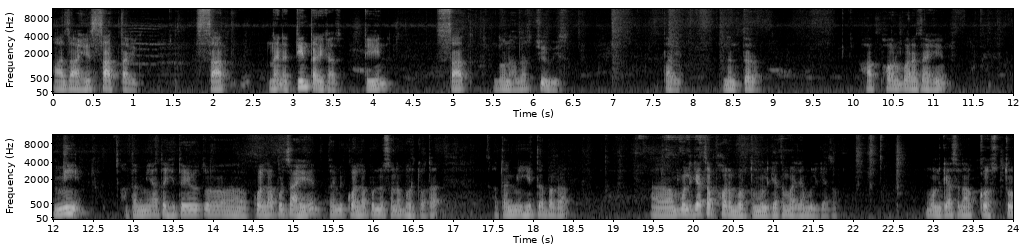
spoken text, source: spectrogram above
आज आहे सात तारीख. सात नाही नाही तीन तारीख आज. तीन सात दोन हजार चोवीस तारीख. नंतर हा फॉर्म भरायचा आहे. मी आता मी आता इथं कोल्हापूरचा आहे. तर मी कोल्हापूरनुसार भरतो आता. आता मी इथं बघा मुलग्याचा फॉर्म भरतो मुलग्याचा माझ्या मुलग्याचा. मुलग्याचं नाव कस्तो.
